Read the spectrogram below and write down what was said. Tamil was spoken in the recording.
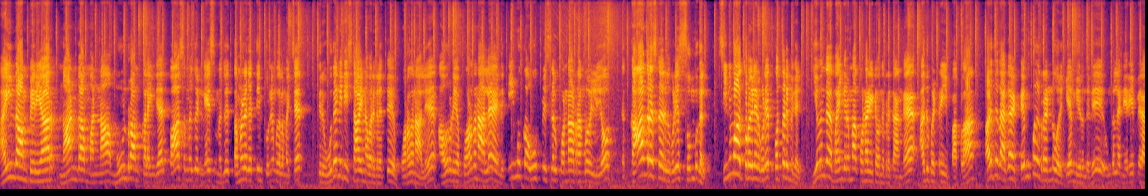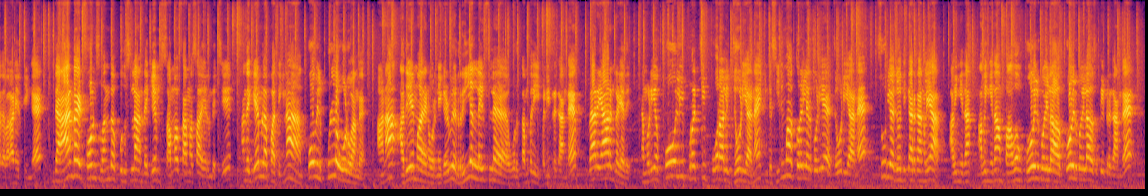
ஐந்தாம் பெரியார் நான்காம் அண்ணா மூன்றாம் கலைஞர் பாசமிகு நேசமிகு தமிழகத்தின் துணை முதலமைச்சர் திரு உதயநிதி ஸ்டாலின் அவர்களுக்கு பிறந்த நாள். அவருடைய பிறந்த நாள்ல இந்த திமுக ஊபிஸ்கள் கொண்டாடுறாங்களோ இல்லையோ இந்த காங்கிரஸ்ல இருக்கக்கூடிய சொம்புகள் சினிமா துறையில இருக்கக்கூடிய கொத்தடிமைகள் இவங்க பயங்கரமா கொண்டாடிட்டு வந்துட்டு இருக்காங்க அது பற்றி பார்க்கலாம். அடுத்ததாக டெம்பிள் ரன் ஒரு கேம் இருந்தது. உங்கள நிறைய பேர் அதை விளையாடி இருக்கீங்க இந்த ஆண்ட்ராய்ட் போன்ஸ் வந்த புதுசுல அந்த கேம் செம்ம ஃபேமஸா இருந்துச்சு. அந்த கேம்ல பாத்தீங்கன்னா கோவிலுக்குள்ள ஓடுவாங்க. ஆனா அதே மாதிரியான ஒரு நிகழ்வு ரியல் லைஃப்ல ஒரு தம்பதி பண்ணிட்டு இருக்காங்க வேற யாரும் கிடையாது. நம்முடைய போலி புரட்சி போராளி ஜோடியான இந்த சினிமா துறையில இருக்கக்கூடிய ஜோடியான சூர்யா ஜோதிகா இருக்காங்க இல்லையா? அவங்க தான் அவங்க தான் பாவம். கோவில் கோயிலா கோவில் கோயிலா சுத்திட்டு இருக்காங்க.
